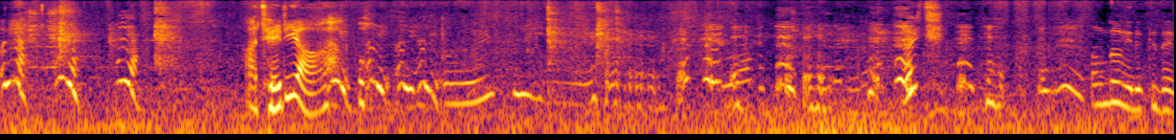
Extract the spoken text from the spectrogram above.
언니야, 언니야, 언니야. 아 제리야. 언니, 언니, 언니, 언니. 옳지. 엉덩이 이렇게 되고.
